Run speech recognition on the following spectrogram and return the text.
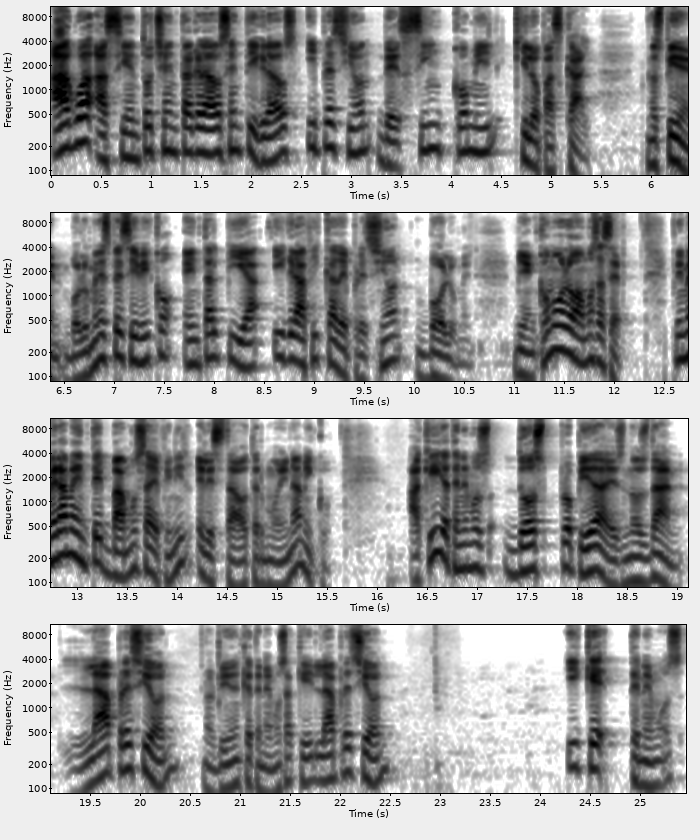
Agua a 180 grados centígrados y presión de 5000 kilopascal. Nos piden volumen específico, entalpía y gráfica de presión volumen. Bien, ¿cómo lo vamos a hacer? Primeramente vamos a definir el estado termodinámico. Aquí ya tenemos dos propiedades. Nos dan la presión, no olviden que tenemos aquí la presión y que tenemos,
